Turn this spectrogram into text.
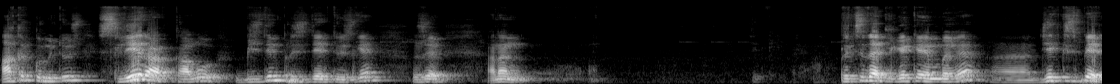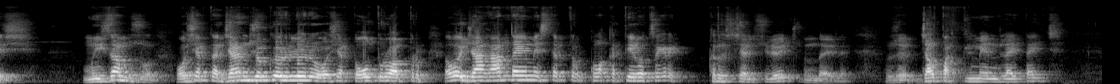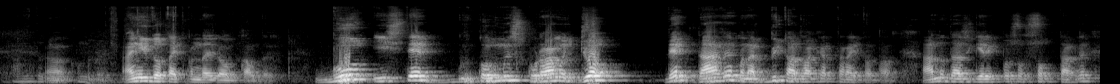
акыркы үмүтүбүз силер аркылуу биздин президентибизге уже анан председатель гкмбге жеткизип бериш мыйзам бузулуп ошол жакта жан жөкөрлөрү ошол жакта олтуруп алып туруп ой жагы андай эмес деп туруп кулакка тиеп атса керек. Кыргызча эле сүйлөйүнчү мындай эле. Уже жалпак тил менен эле айтайынчы анекдот айткандай болуп калды бул иште кылмыш курамы жок деп дагы мына бүт адвокаттар айтып атабыз. Аны даже керек болсо соттагы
